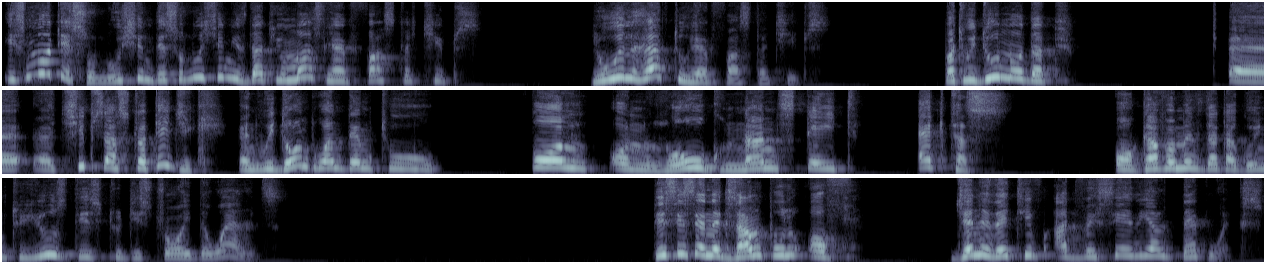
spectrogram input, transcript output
it's not a solution. The solution is that you must have faster chips. You will have to have faster chips. But we do know that uh, uh, chips are strategic and we don't want them to fall on rogue non-state actors or governments that are going to use this to destroy the world. This is an example of generative adversarial networks.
